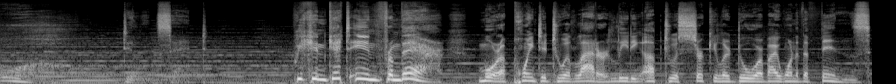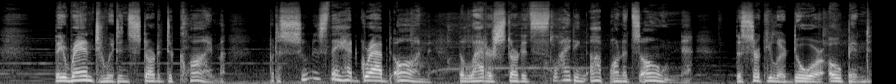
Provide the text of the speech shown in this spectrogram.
Whoa, Dylan said. We can get in from there. Mora pointed to a ladder leading up to a circular door by one of the fins. They ran to it and started to climb, but as soon as they had grabbed on, the ladder started sliding up on its own. The circular door opened,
